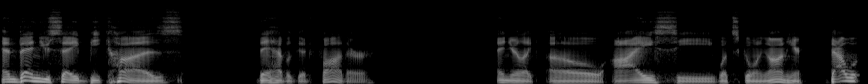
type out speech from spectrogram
And then you say because they have a good father and you're like, "Oh, I see what's going on here." That w-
